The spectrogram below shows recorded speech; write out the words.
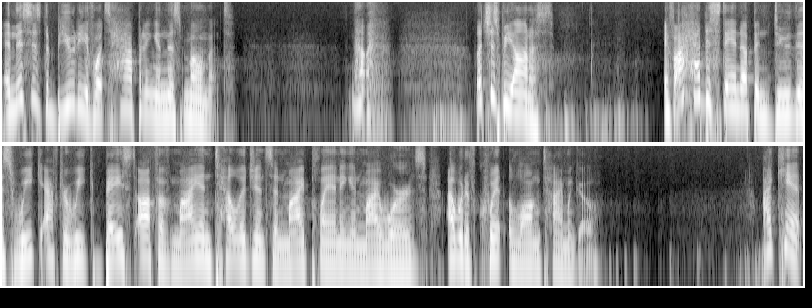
And this is the beauty of what's happening in this moment. Now, let's just be honest. If I had to stand up and do this week after week based off of my intelligence and my planning and my words, I would have quit a long time ago. I can't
